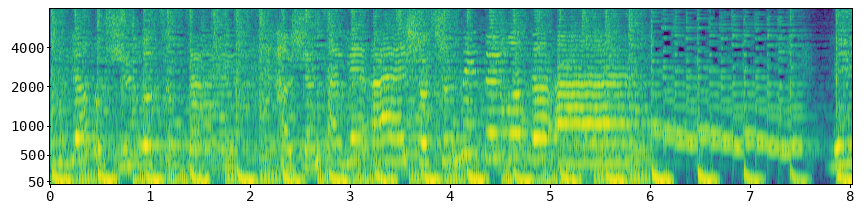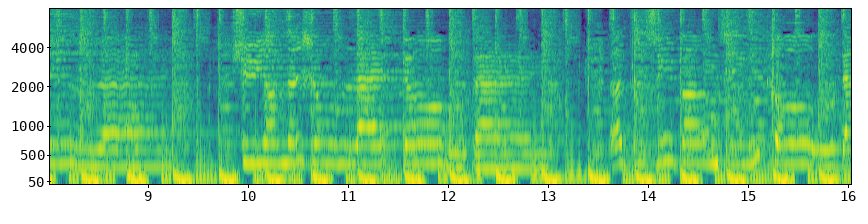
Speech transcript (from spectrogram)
不要忽视我存在。好想谈恋爱，说出你对我的爱。恋爱需要男生来表白，把自信放进口袋。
